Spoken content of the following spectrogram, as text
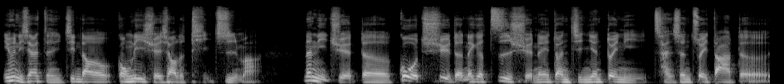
因为你现在等于进到公立学校的体制嘛。那你觉得过去的那个自学那段经验对你产生最大的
